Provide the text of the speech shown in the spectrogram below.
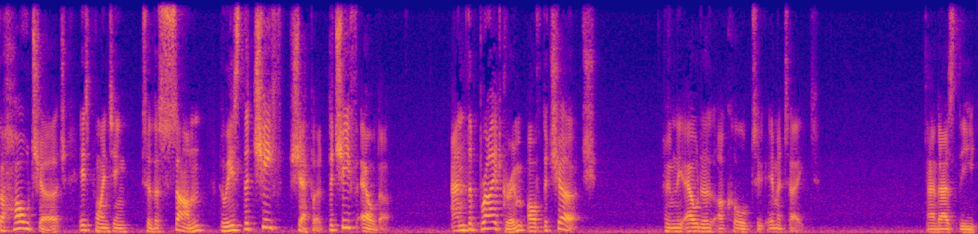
the whole church is pointing to the Son, who is the chief shepherd, the chief elder, and the bridegroom of the church, whom the elders are called to imitate. And as the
